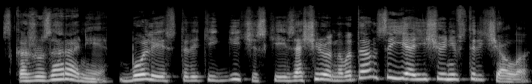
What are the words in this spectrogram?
Скажу заранее, более стратегически изощренного танца я еще не встречала.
